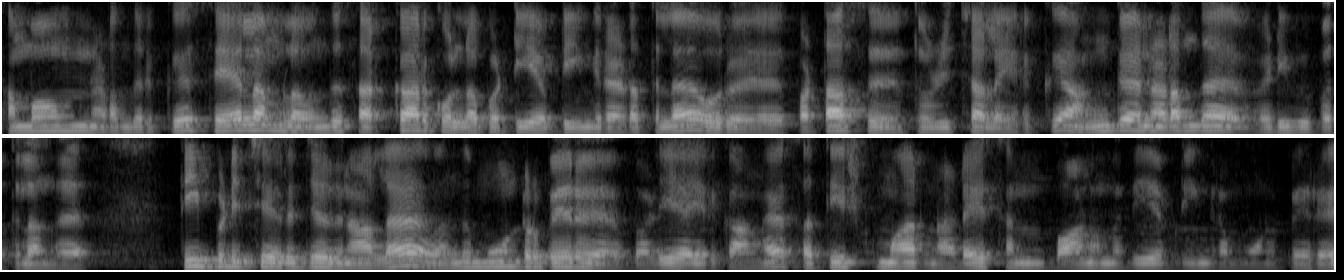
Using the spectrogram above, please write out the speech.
சம்பவம் நடந்திருக்கு. சேலம்ல வந்து சர்க்கார் கொல்லப்பட்டி அப்படிங்கிற இடத்துல ஒரு பட்டாசு தொழிற்சாலை இருக்கு. அங்க நடந்த வெடி விபத்துல அந்த தீப்பிடிச்சு எரிஞ்சதுனால வந்து மூன்று பேர் பலியாயிருக்காங்க. சதீஷ்குமார் நடேசன் பானுமதி அப்படிங்கிற மூணு பேர்.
